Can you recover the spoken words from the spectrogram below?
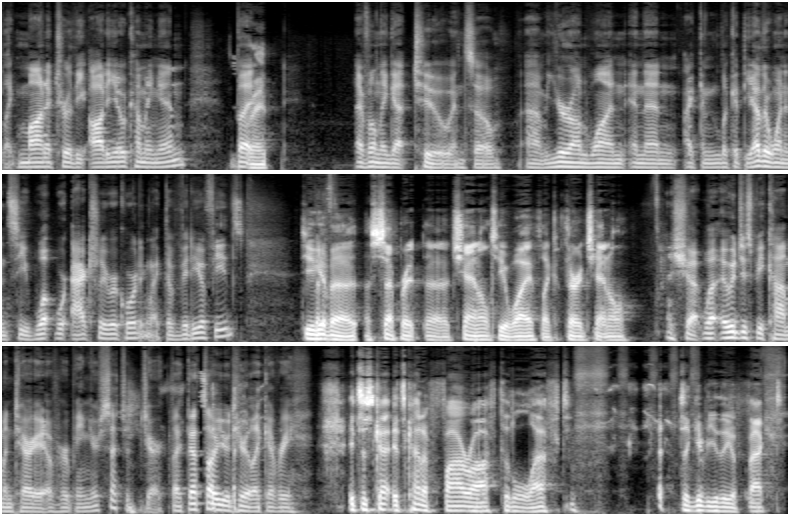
like monitor the audio coming in, but Right. I've only got two, and so um, you're on one, and then I can look at the other one and see what we're actually recording, like the video feeds. Do you give a, a separate uh, channel to your wife, like a third channel? Should. Well, it would just be commentary of her being, "You're such a jerk." Like that's all you would hear, like every. It's just kind it's kind of far off to the left to give you the effect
